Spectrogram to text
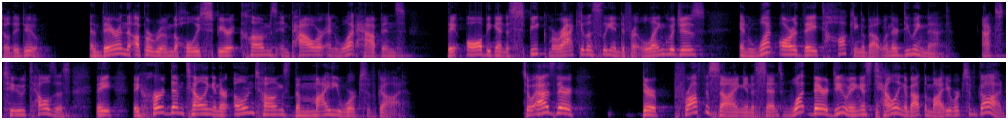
So they do. And there in the upper room, the Holy Spirit comes in power, and what happens? They all begin to speak miraculously in different languages. And what are they talking about when they're doing that? Acts 2 tells us they, they heard them telling in their own tongues the mighty works of God. So as they're, they're prophesying, in a sense, what they're doing is telling about the mighty works of God.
